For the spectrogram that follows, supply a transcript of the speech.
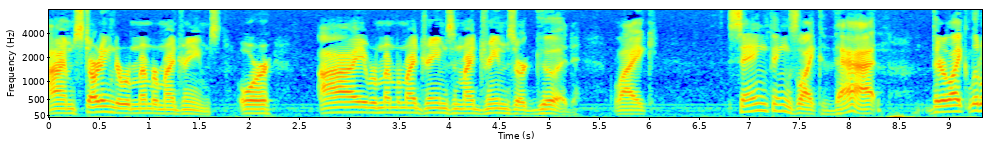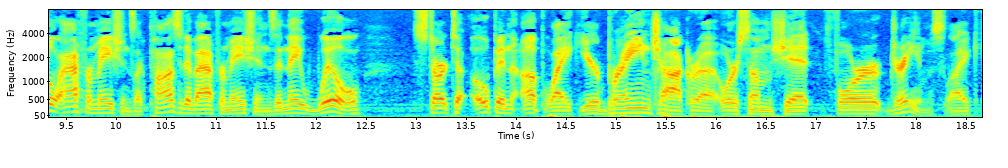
I'm starting to remember my dreams, or I remember my dreams and my dreams are good. Like saying things like that, they're like little affirmations, like positive affirmations, and they will start to open up like your brain chakra or some shit for dreams. Like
